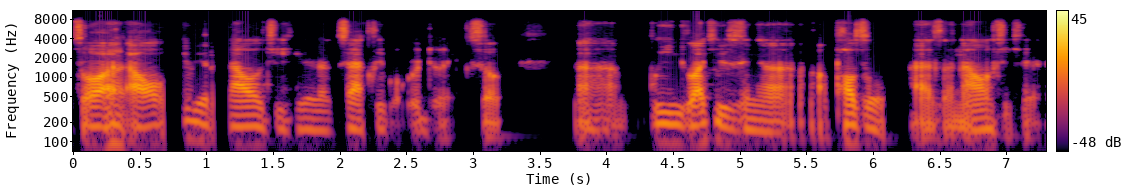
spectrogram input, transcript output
So I, will give you an analogy here exactly what we're doing. So uh, we like using a, a puzzle as an analogy here.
